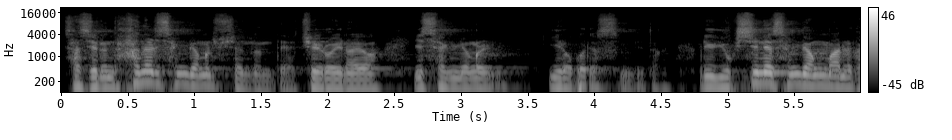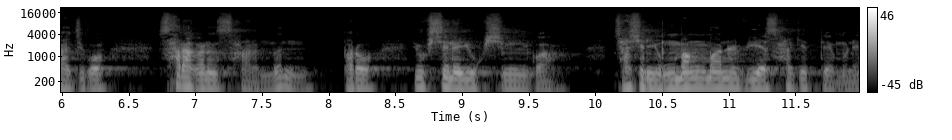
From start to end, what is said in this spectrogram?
사실은 하늘 생명을 주셨는데 죄로 인하여 이 생명을 잃어버렸습니다. 그리고 육신의 생명만을 가지고 살아가는 삶은 바로 육신의 욕심과 자신의 욕망만을 위해 살기 때문에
